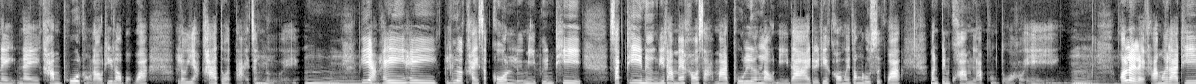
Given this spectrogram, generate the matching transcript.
ในในคำพูดของเราที่เราบอกว่า เราอยากฆ่าตัวตายจังเลย อืมพี่อยากให้ให้เลือกใครสักคนหรือมีพื้นที่สักที่หนึ่งที่ทำให้เขาสามารถพูดเรื่องเหล่านี้ได้ โดยที่เขาไม่ต้องรู้สึกว่ามันเป็นความลับของตัวเขาเอง อือืมมเพราะหลาย ๆ ครั้งเวลาที่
